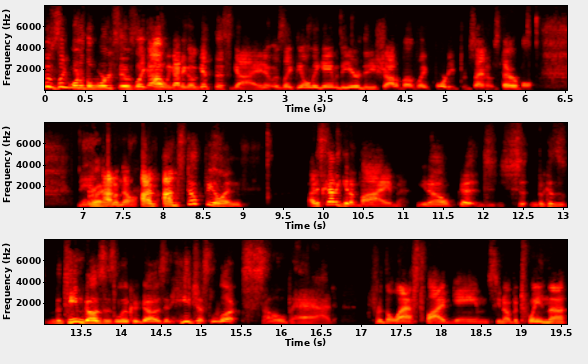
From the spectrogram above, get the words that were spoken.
It was like one of the worst. It was like, oh, we got to go get this guy, and it was like the only game of the year that he shot above like forty percent. It was terrible. Man, Right. I don't know. I'm I'm still feeling. I just got to get a vibe, you know, because the team goes as Luka goes, and he just looked so bad for the last five games. You know, between the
